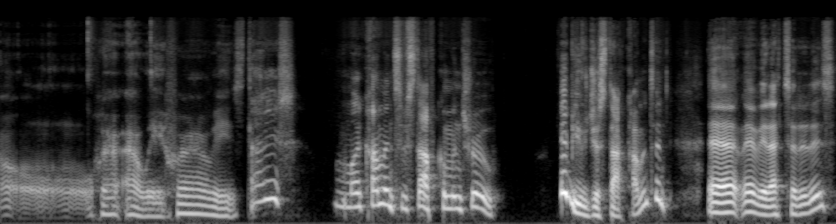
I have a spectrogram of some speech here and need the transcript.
oh, where are we? Where are we? Is that it? My comments have stopped coming through. Maybe you've just stopped commenting. Uh, maybe that's what it is.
